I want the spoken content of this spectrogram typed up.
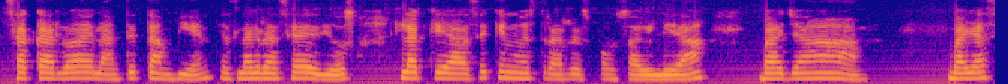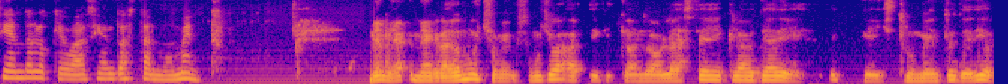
sacarlo adelante también, es la gracia de Dios la que hace que nuestra responsabilidad vaya vaya haciendo lo que va haciendo hasta el momento. Me, me, agradó mucho, me gustó mucho ah, cuando hablaste, Claudia, de, instrumentos de Dios.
